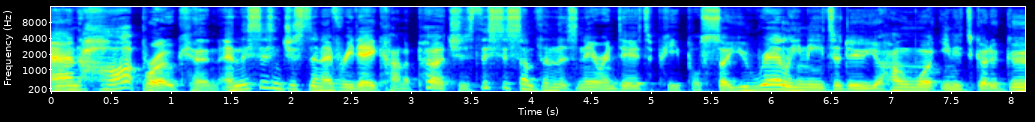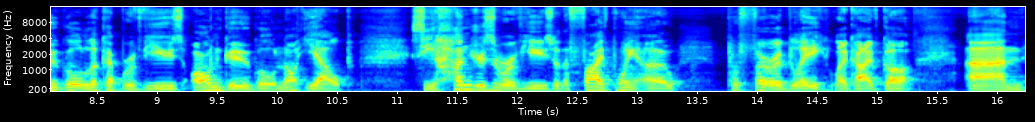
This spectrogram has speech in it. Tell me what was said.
and heartbroken. And this isn't just an everyday kind of purchase. This is something that's near and dear to people. So you really need to do your homework. You need to go to Google, look up reviews on Google, not Yelp. See hundreds of reviews with a 5.0, preferably like I've got. Um,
